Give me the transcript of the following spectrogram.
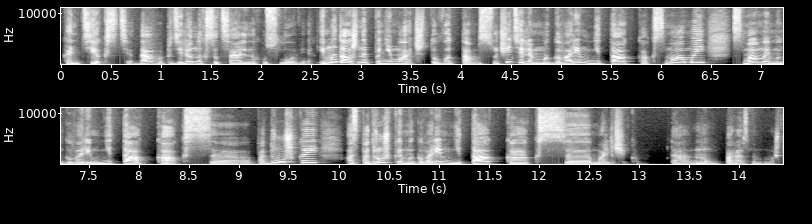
контексте, да, в определенных социальных условиях. И мы должны понимать, что вот там с учителем мы говорим не так, как с мамой, с мамой мы говорим не так, как с э, подружкой, а с подружкой мы говорим не так, как с э, мальчиком да, ну, по-разному может.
